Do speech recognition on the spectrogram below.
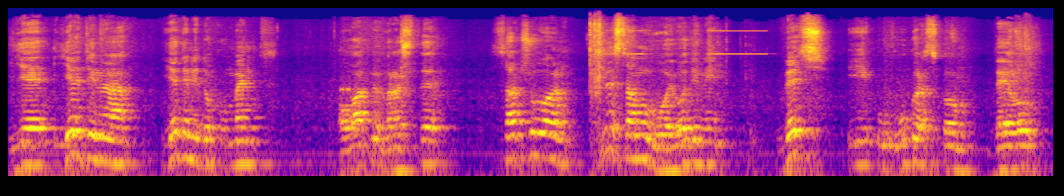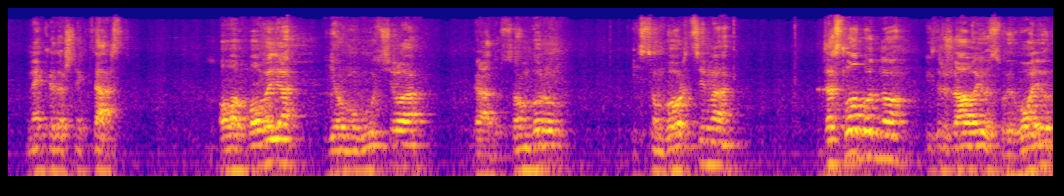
je jedina, jedini dokument ovakve vrste sačuvan ne samo u Vojvodini, već i u ugarskom delu nekadašnjeg carstva. Ova povelja je omogućila gradu Somboru i Somborcima da slobodno izražavaju svoju volju,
